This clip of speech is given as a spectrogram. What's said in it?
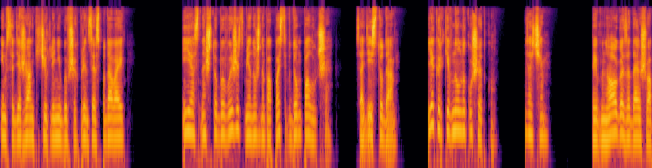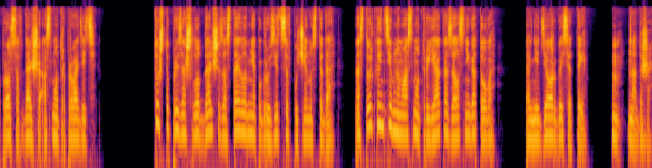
им в содержанке чуть ли не бывших принцесс подавай. Ясно, чтобы выжить, мне нужно попасть в дом получше. Садись туда. Лекарь кивнул на кушетку. Зачем? Ты много задаешь вопросов, дальше осмотр проводить. То, что произошло дальше, заставило меня погрузиться в пучину стыда. Настолько интимному осмотру я оказалась не готова. Да не дергайся ты. Хм, надо же.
